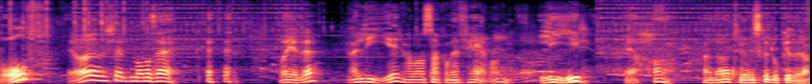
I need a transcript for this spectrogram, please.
Wolff? Ja, en sjelden mann å se. Hva gjelder det? Det er Lier. Han har snakka med Fevang. Lier. Jaha. Ja, da tror jeg vi skal lukke døra.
